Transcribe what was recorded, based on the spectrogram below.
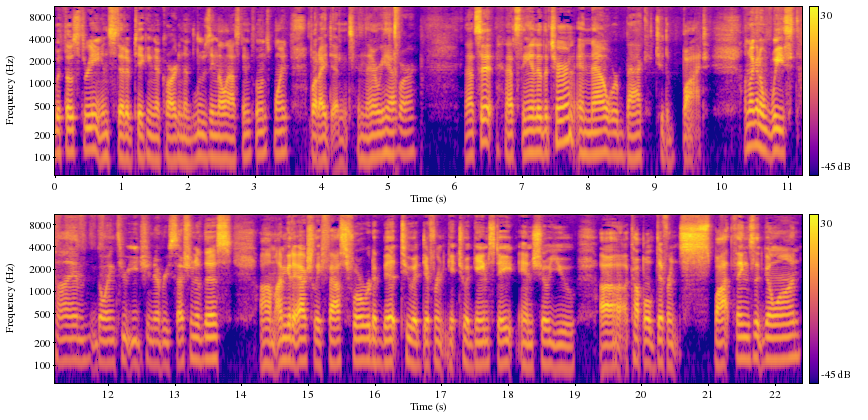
with those three instead of taking a card and then losing the last influence point, but I didn't. And there we have our that's it. That's the end of the turn, and now we're back to the bot. I'm not going to waste time going through each and every session of this. Um, I'm going to actually fast forward a bit to a different get to a game state and show you uh, a couple different spot things that go on.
